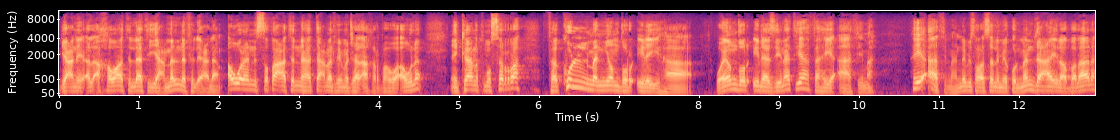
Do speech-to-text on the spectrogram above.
يعني الأخوات التي يعملن في الإعلام. أولا إن استطاعت أنها تعمل في مجال آخر فهو أولى. إن كانت مصرة فكل من ينظر إليها وينظر إلى زينتها فهي آثمة. هي آثمة. النبي صلى الله عليه وسلم يقول من دعا إلى ضلالة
